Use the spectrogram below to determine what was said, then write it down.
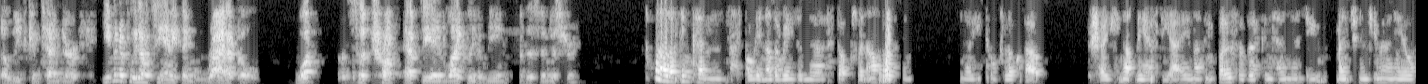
a, lead contender. Even if we don't see anything radical, what's the Trump FDA likely to mean for this industry? Well, I think um, that's probably another reason the stocks went up. I think you know he talked a lot about shaking up the FDA, and I think both of the contenders you mentioned, Jim O'Neill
